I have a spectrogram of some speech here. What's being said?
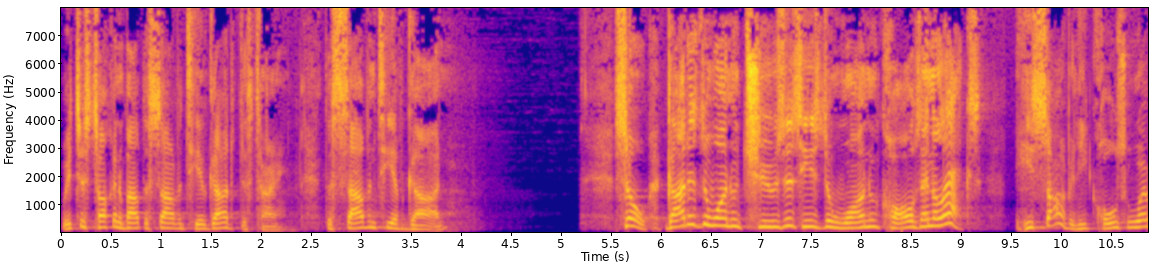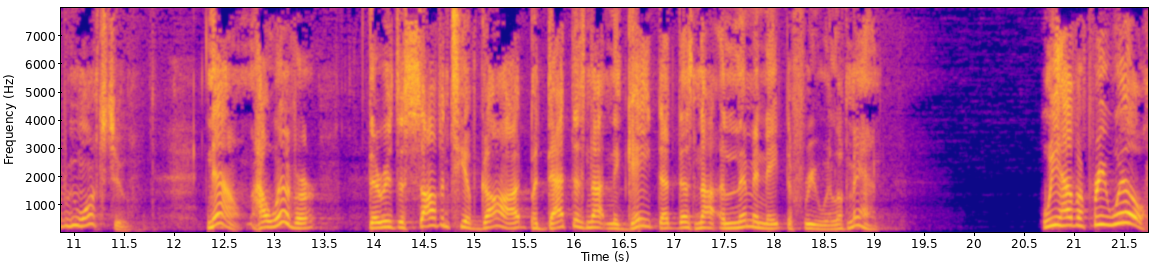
We're just talking about the sovereignty of God at this time. The sovereignty of God. So, God is the one who chooses, He's the one who calls and elects. He's sovereign, He calls whoever He wants to. Now, however, there is the sovereignty of God, but that does not negate, that does not eliminate the free will of man. We have a free will.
